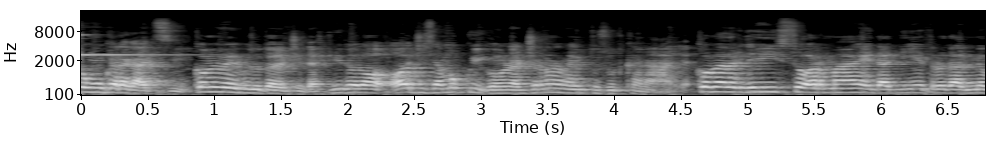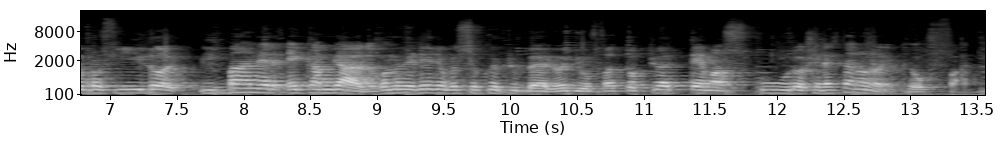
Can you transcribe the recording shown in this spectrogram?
Comunque ragazzi, come avete potuto leggere dal titolo, oggi siamo qui con un aggiornamento sul canale. Come avrete visto ormai da dietro dal mio profilo il banner è cambiato, come vedete questo qui è più bello, io ho fatto più a tema scuro, cioè in realtà non è che ho fatto.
